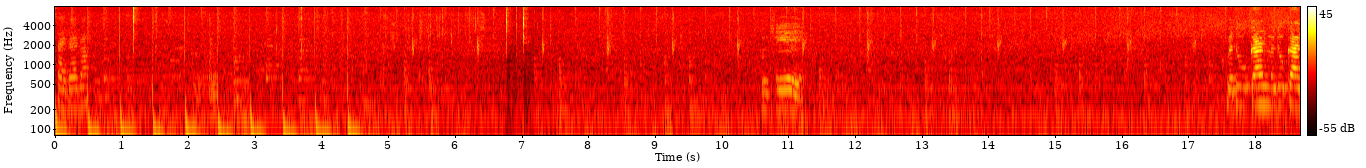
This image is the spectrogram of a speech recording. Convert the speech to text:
ใส่ได้ปะ โอเค มาดูกันมาดูกัน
